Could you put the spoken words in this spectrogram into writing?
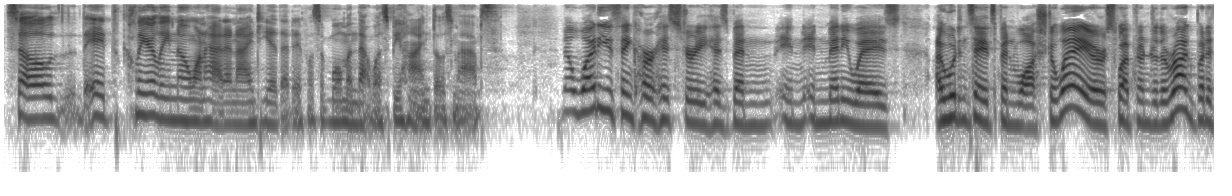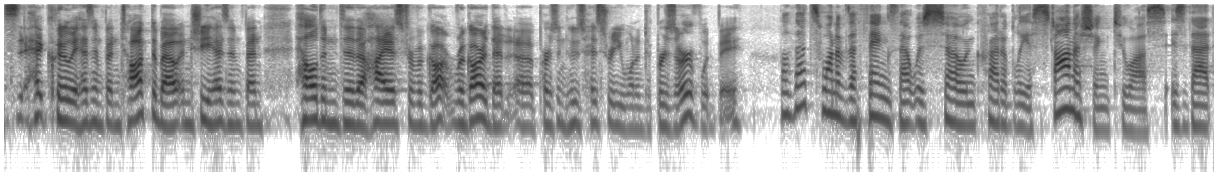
So it clearly no one had an idea that it was a woman that was behind those maps. Now, why do you think her history has been, in, in many ways, I wouldn't say it's been washed away or swept under the rug, but it's, it clearly hasn't been talked about, and she hasn't been held into the highest regard, regard that a person whose history you wanted to preserve would be. Well, that's one of the things that was so incredibly astonishing to us is that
